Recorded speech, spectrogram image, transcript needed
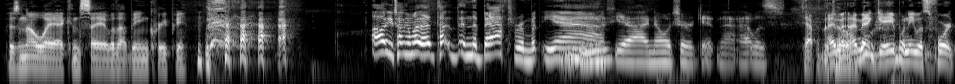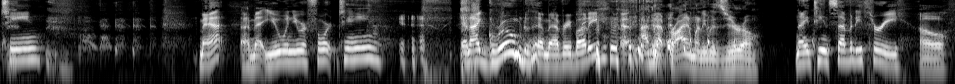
There's no way I can say it without being creepy. Oh, you're talking about that t- in the bathroom, but yeah, yeah, I know what you're getting at. That was Tapping the I, toe. met- I met Gabe when he was 14. Matt, I met you when you were 14. and I groomed them, everybody. I met Brian when he was zero. 1973. oh,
